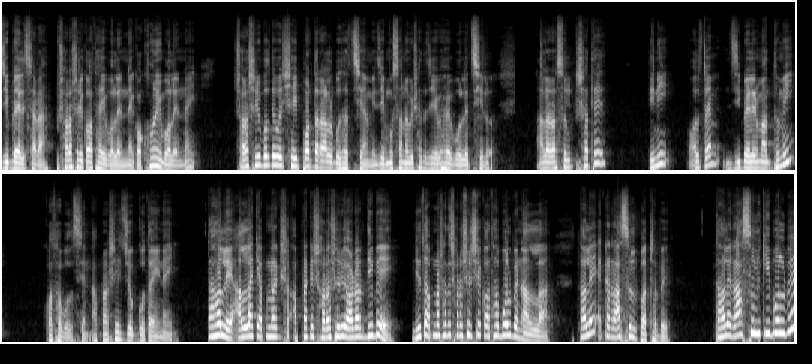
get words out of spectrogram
জিব্রাইল ছাড়া সরাসরি কথাই বলেন নাই, কখনোই বলেন নাই। সরাসরি বলতে বলছি, সেই পর্দার আল বোঝাচ্ছি আমি যে মুসানবীর সাথে যেভাবে বলেছিল। আল্লাহ রাসুলের সাথে তিনি অল টাইম জিব্রাইলের মাধ্যমেই কথা বলছেন, আপনার সেই যোগ্যতাই নাই। তাহলে আল্লাহ কি আপনার, আপনাকে সরাসরি অর্ডার দিবে? যেহেতু আপনার সাথে সরাসরি সে কথা বলবে না আল্লাহ, তাহলে একটা রাসুল পাঠাবে। তাহলে রাসুল কি বলবে?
